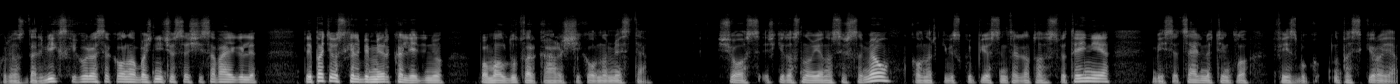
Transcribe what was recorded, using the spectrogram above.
kurios dar vyks kai kuriuose Kauno bažnyčiose šį savaitgalį, taip pat jau skelbiami ir kalėdinių pamaldų tvarkaraščiai Kauno mieste. Šios ir kitos naujienos išsameu Kauno arkiviskupijos interneto svetainėje bei socialinio tinklo Facebook paskyroje.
